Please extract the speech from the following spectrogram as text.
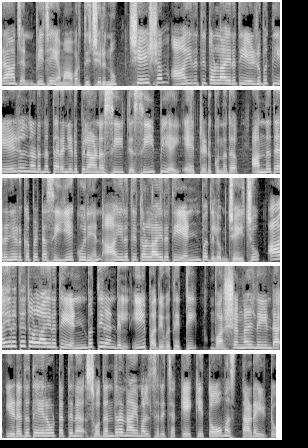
രാജൻ വിജയം ആവർത്തിച്ചിരുന്നു. ശേഷം ആയിരത്തി തൊള്ളായിരത്തി എഴുപത്തിയേഴിൽ നടന്ന തെരഞ്ഞെടുപ്പിലാണ് സീറ്റ് സി പി ഐ ഏറ്റെടുക്കുന്നത്. അന്ന് തെരഞ്ഞെടുക്കപ്പെട്ട സി എ കുര്യൻ ആയിരത്തി തൊള്ളായിരത്തി എൺപതിലും ജയിച്ചു. ആയിരത്തി തൊള്ളായിരത്തി എൺപത്തിരണ്ടിൽ ഈ പതിവ് തെറ്റി. വർഷങ്ങൾ നീണ്ട ഇടതു തേരോട്ടത്തിന് സ്വതന്ത്രനായി കെ കെ തോമസ് തടയിട്ടു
